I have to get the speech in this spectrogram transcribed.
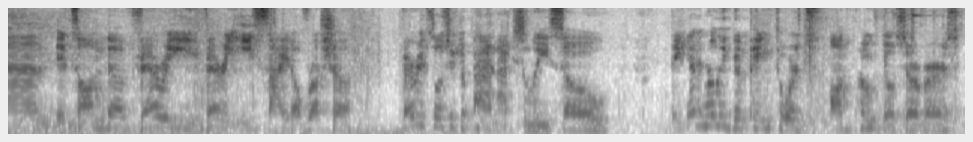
and it's on the very, very east side of Russia. Very close to Japan, actually, so they get really good ping towards on Tokyo servers.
